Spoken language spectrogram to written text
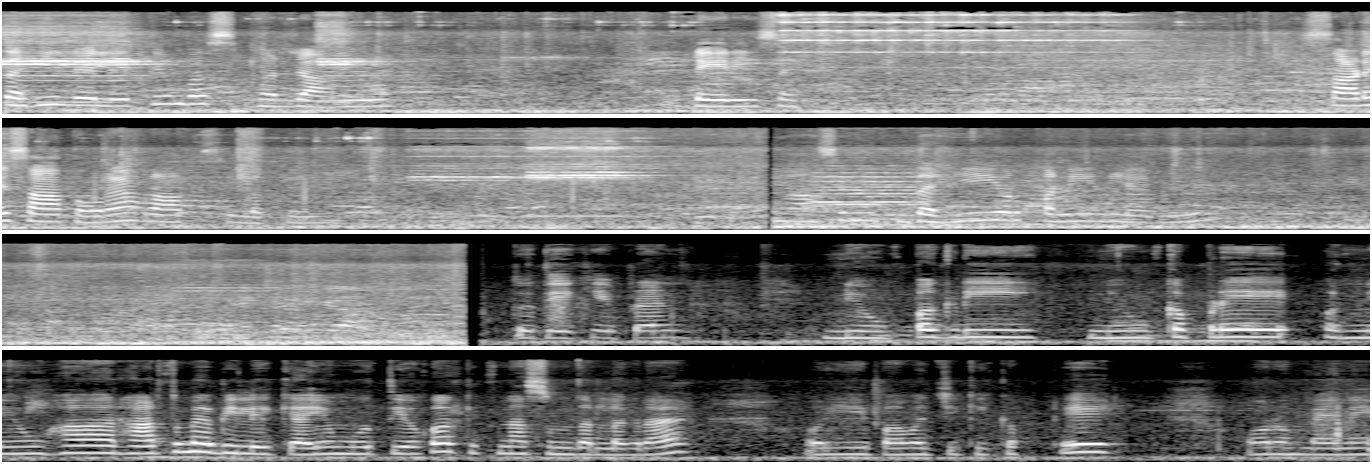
दही ले लेती हूँ, बस घर जा रही हूँ। डेयरी से। साढ़े सात हो रहे हैं, रात से लग गई। यहाँ से मैं दही और पनीर ले रही हूँ। तो देखिए फ्रेंड न्यू पगड़ी न्यू कपड़े और न्यू हार। हार तो मैं अभी लेके आई हूँ मोतियों का कितना सुंदर लग रहा है। और ये बाबा जी के कपड़े और मैंने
